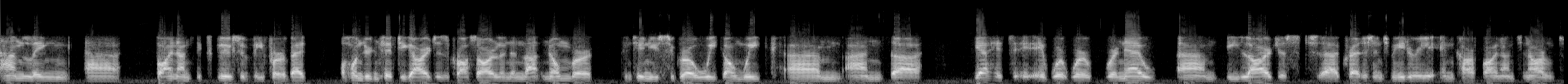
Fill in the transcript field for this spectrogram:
handling uh, finance exclusively for about 150 garages across Ireland, and that number continues to grow week on week. Um, and uh, yeah, it's it, we're we're we're now um, the largest uh, credit intermediary in car finance in Ireland.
